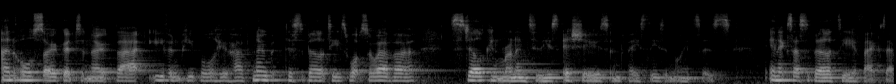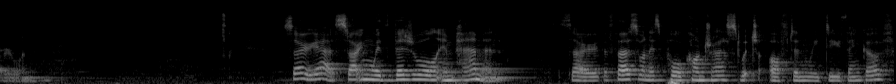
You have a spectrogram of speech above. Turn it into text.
and also good to note that even people who have no disabilities whatsoever still can run into these issues and face these annoyances inaccessibility affects everyone. So yeah, starting with visual impairment. So the first one is poor contrast, which often we do think of.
